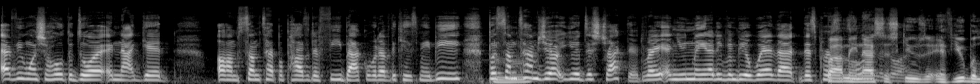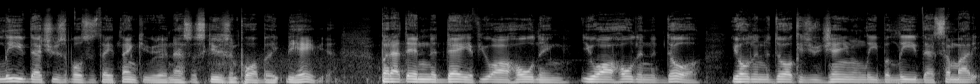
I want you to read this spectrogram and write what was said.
everyone should hold the door and not get um, some type of positive feedback or whatever the case may be. Mm-hmm. But sometimes you're you're distracted, right? And you may not even be aware that this person. But I mean, that's excusing. If you believe that you're supposed to say thank you, then that's excusing poor be- behavior. But at the end of the day, if you are holding, you are holding the door. You're holding the door because you genuinely believe that somebody,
